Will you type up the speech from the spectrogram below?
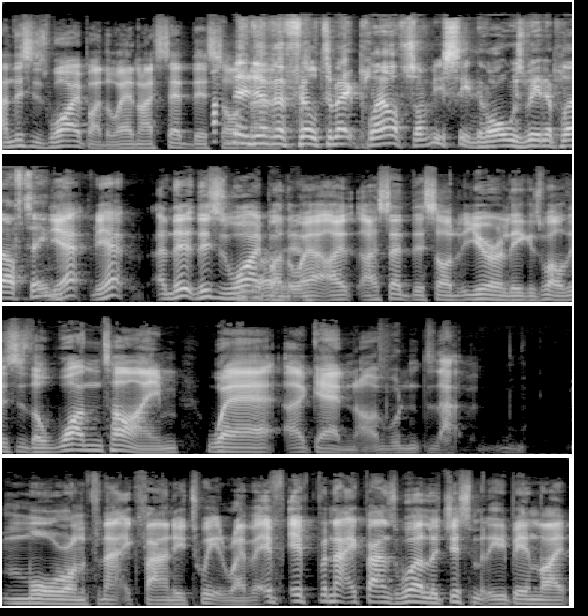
And this is why, by the way, and I said this. On, they never uh, failed to make playoffs. Obviously, they've always been a playoff team. Yeah, yeah, and th- this is why, by the way, I, I said this on EuroLeague as well. This is the one time where, again, I wouldn't. That, more on Fnatic fan who tweeted whatever. If, if Fnatic fans were legitimately being like,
